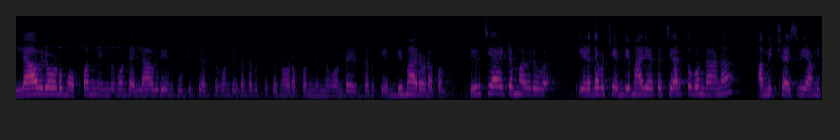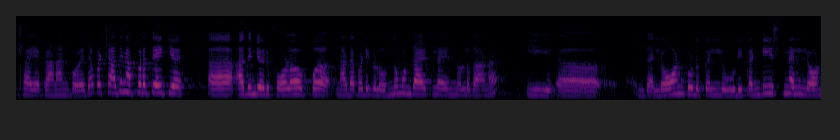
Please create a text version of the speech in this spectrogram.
എല്ലാവരോടും ഒപ്പം നിന്നുകൊണ്ട് എല്ലാവരെയും കൂട്ടിച്ചേർത്തുകൊണ്ട് ഇടതുപക്ഷത്തിനോടൊപ്പം നിന്നുകൊണ്ട് ഇടതുപക്ഷ എം പിമാരോടൊപ്പം തീർച്ചയായിട്ടും അവർ ഇടതുപക്ഷ എം പിമാരെയൊക്കെ ചേർത്തുകൊണ്ടാണ് അമിത്ഷാ ശ്രീ അമിത്ഷായെ കാണാൻ പോയത്. പക്ഷെ അതിനപ്പുറത്തേക്ക് അതിന്റെ ഒരു ഫോളോ അപ്പ് നടപടികൾ ഒന്നും ഉണ്ടായിട്ടില്ല എന്നുള്ളതാണ് ഈ എന്താ ലോൺ കൊടുക്കലിലൂടെ കണ്ടീഷണൽ ലോൺ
